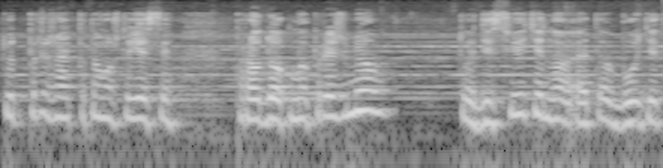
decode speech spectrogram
тут прижать, потому что если проводок мы прижмем, то действительно это будет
